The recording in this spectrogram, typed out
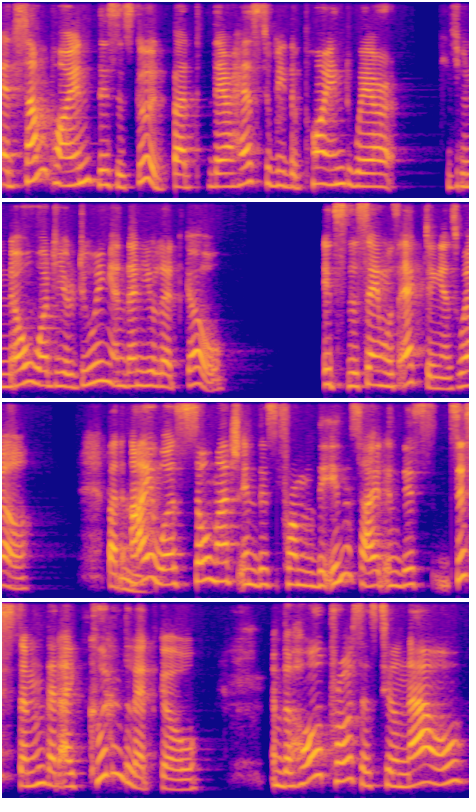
At some point, this is good, but there has to be the point where you know what you're doing and then you let go. It's the same with acting as well. But mm. I was so much in this from the inside in this system that I couldn't let go. And the whole process till now,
